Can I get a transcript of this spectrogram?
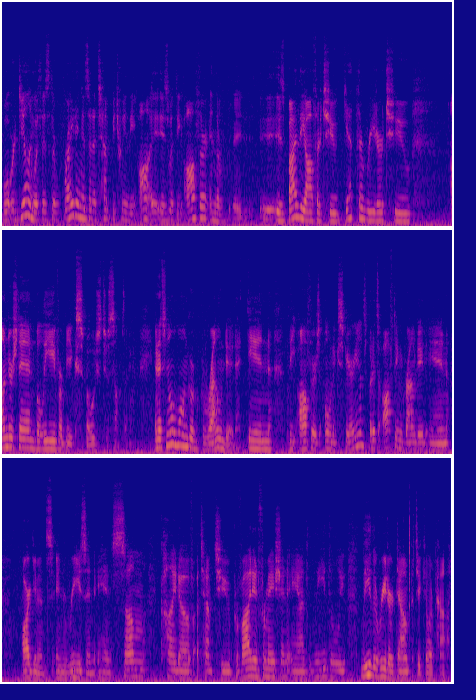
what we're dealing with is the writing is an attempt between the is with the author and the is by the author to get the reader to understand, believe, or be exposed to something and it's no longer grounded in the author's own experience, but it's often grounded in arguments, in reason, in some kind of attempt to provide information and lead the lead the reader down a particular path.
